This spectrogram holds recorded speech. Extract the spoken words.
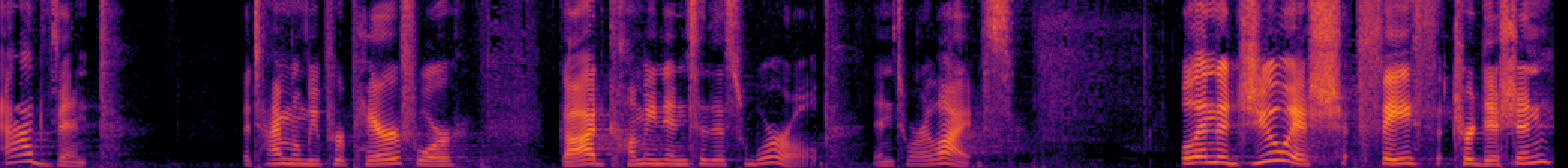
Advent, a time when we prepare for God coming into this world, into our lives. Well, in the Jewish faith tradition,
